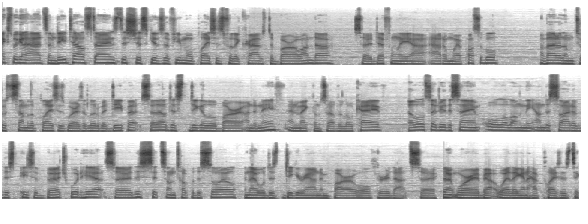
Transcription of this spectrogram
Next we're going to add some detail stones. This just gives a few more places for the crabs to burrow under, so definitely uh, add them where possible. I've added them to some of the places where it's a little bit deeper, so they'll just dig a little burrow underneath and make themselves a little cave. They'll also do the same all along the underside of this piece of birch wood here. So this sits on top of the soil and they will just dig around and burrow all through that. So don't worry about where they're going to have places to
